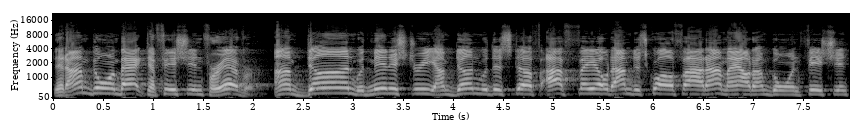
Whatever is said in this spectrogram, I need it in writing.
that I'm going back to fishing forever. I'm done with ministry. I'm done with this stuff. I failed. I'm disqualified. I'm out. I'm going fishing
